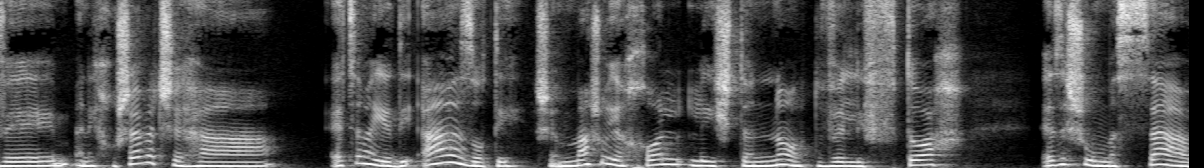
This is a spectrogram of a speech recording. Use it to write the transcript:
ואני חושבת שעצם הידיעה הזאתי שמשהו יכול להשתנות ולפתוח איזשהו מסע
